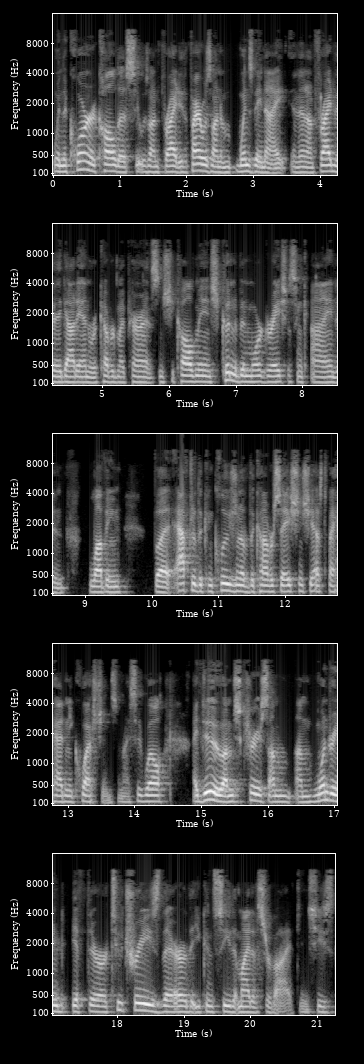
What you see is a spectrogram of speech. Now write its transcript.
When the coroner called us, it was on Friday. The fire was on a Wednesday night, and then on Friday they got in, recovered my parents, and she called me, and she couldn't have been more gracious and kind and loving. But after the conclusion of the conversation, she asked if I had any questions, and I said, "Well." I do. I'm just curious. I'm I'm wondering if there are two trees there that you can see that might have survived. And she's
